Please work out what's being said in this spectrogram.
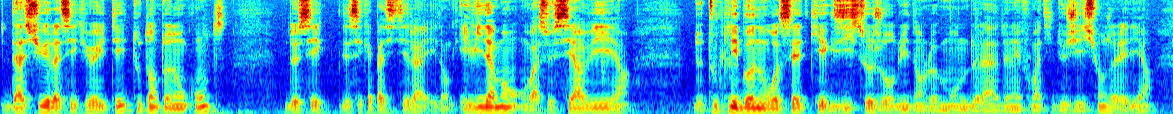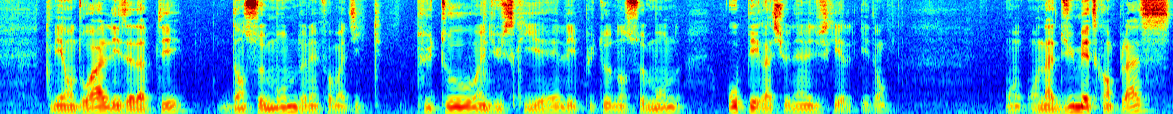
d'assurer la sécurité tout en tenant compte de ces, de ces capacités-là. Et donc, évidemment, on va se servir de toutes les bonnes recettes qui existent aujourd'hui dans le monde de l'informatique de, gestion, j'allais dire, mais on doit les adapter dans ce monde de l'informatique plutôt industriel et plutôt dans ce monde opérationnel industriel. Et donc, on, a dû mettre en place,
